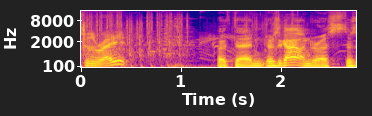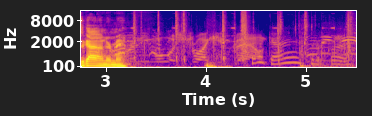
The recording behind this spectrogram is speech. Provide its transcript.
To the right. Both dead. There's a guy under us. There's a guy under me. Enemy mortar strike inbound. Okay, I should have pushed.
